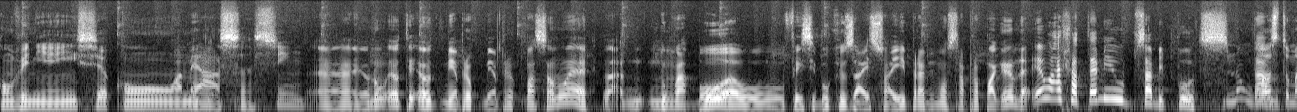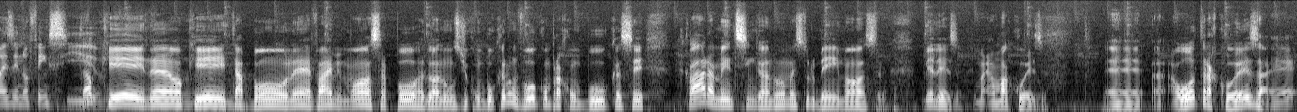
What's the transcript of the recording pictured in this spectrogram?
conveniência com ameaça. Sim. Ah, eu não, eu te- eu- minha, minha preocupação não é ah, numa boa o, o Facebook usar isso aí pra me mostrar propaganda. Eu acho até meio, sabe, putz. Não tá, gosto, mas é inofensivo. Tá ok, não, ok, tá bom, né? Vai, me mostra porra do anúncio de Kumbuka. Eu não vou comprar Kumbuka, você claramente se enganou, mas tudo bem, mostra. Beleza, uma- é uma coisa. É, a outra coisa é,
